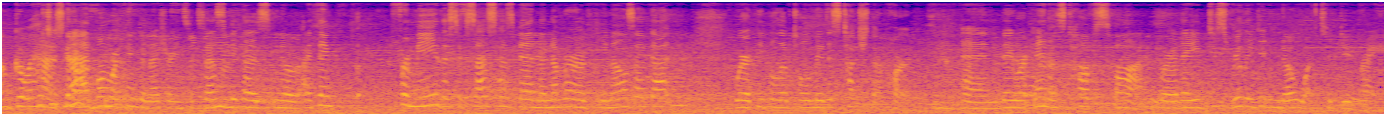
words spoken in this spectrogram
Oh, go ahead. I'm just going to add one more thing to measuring success mm -hmm. because you know I think for me the success has been the number of emails I've gotten where people have told me this touched their heart and they were in a tough spot where they just really didn't know what to do. Right.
